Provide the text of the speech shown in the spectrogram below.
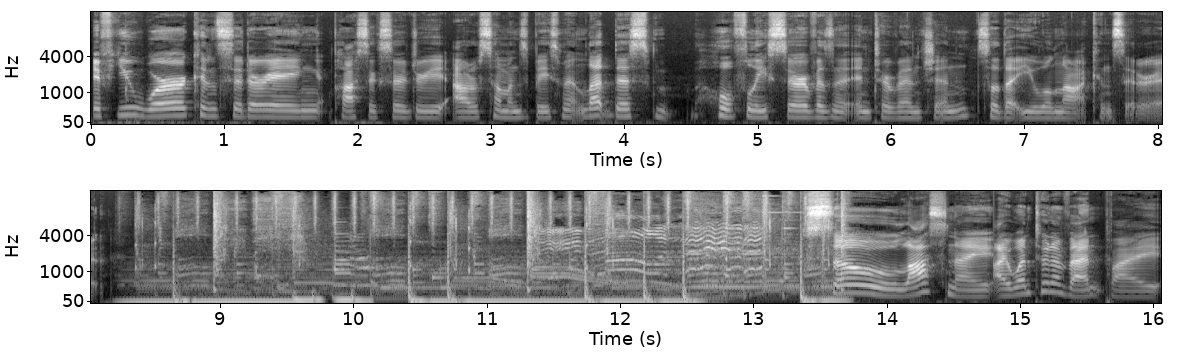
if you were considering plastic surgery out of someone's basement, let this hopefully serve as an intervention so that you will not consider it. Last night I went to an event by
